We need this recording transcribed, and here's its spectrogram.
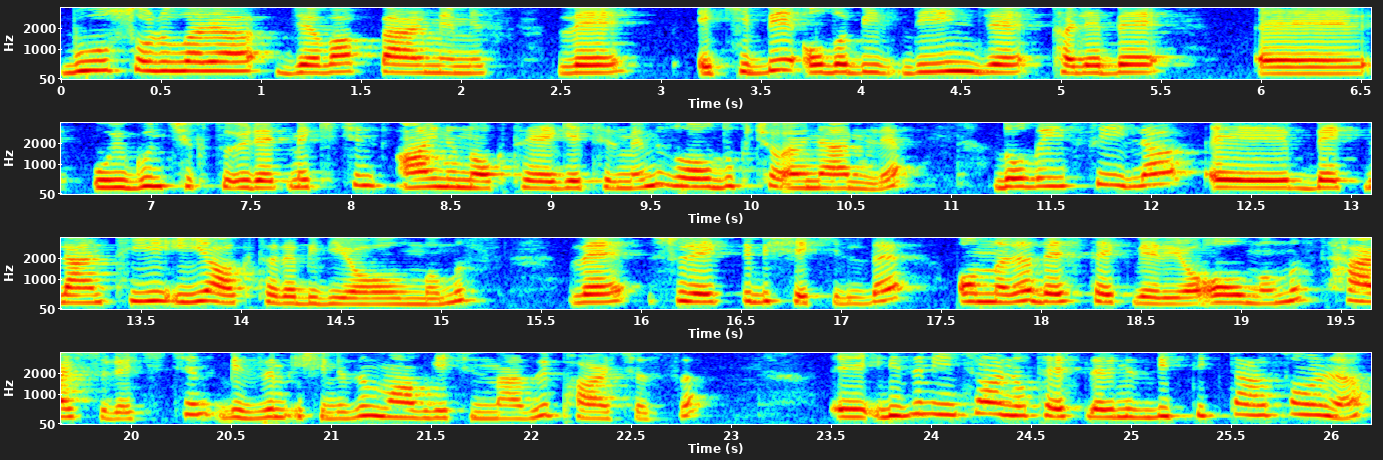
bu sorulara cevap vermemiz ve ekibi olabildiğince talebe uygun çıktı üretmek için aynı noktaya getirmemiz oldukça önemli. Dolayısıyla beklentiyi iyi aktarabiliyor olmamız ve sürekli bir şekilde onlara destek veriyor olmamız her süreç için bizim işimizin vazgeçilmez bir parçası. E, bizim internal testlerimiz bittikten sonra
